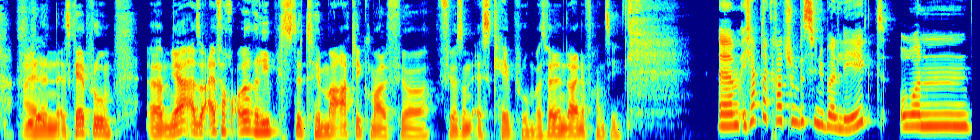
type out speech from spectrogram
einen Escape Room. Ähm, ja, also einfach eure liebste Thematik mal für für so ein Escape Room. Was wäre denn deine, Franzi? Ähm, ich habe da gerade schon ein bisschen überlegt und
